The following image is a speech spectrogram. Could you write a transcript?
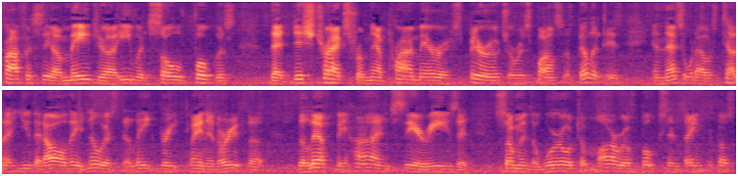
prophecy a major or even sole focus that distracts from their primary spiritual responsibilities. And that's what I was telling you that all they know is the late great planet Earth, the, the Left Behind series, and some of the World Tomorrow books and things, because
